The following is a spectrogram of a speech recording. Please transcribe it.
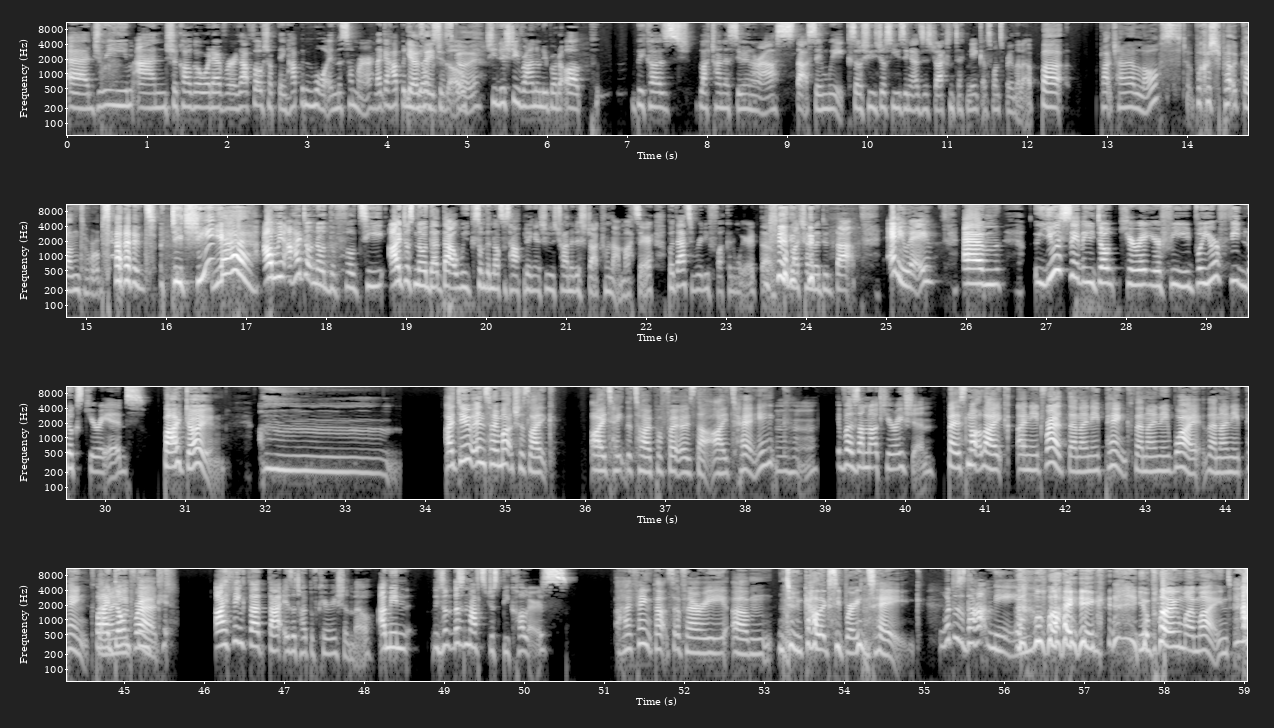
uh Dream and Chicago or whatever that Photoshop thing happened what in the summer like it happened Yeah, years ago. ago. She literally randomly brought it up because Blac Chyna's suing her ass that same week, so she's just using it as a distraction technique. I just want to bring that up. But Blac Chyna lost because she put a gun to Rob's head. Did she? Yeah. I mean, I don't know the full tea. I just know that that week something else was happening and she was trying to distract from that matter. But that's really fucking weird though. Blac Chyna did that. Anyway, um, you say that you don't curate your feed, but your feed looks curated. But I don't. Mm, I do in so much as like I take the type of photos that I take. hmm But is that not a curation? But it's not like I need red, then I need pink, then I need white, then I need pink. But I don't need red. think. I think that that is a type of curation, though. I mean, it doesn't doesn't have to just be colors. I think that's a very um galaxy brain take. What does that mean? like you're blowing my mind.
